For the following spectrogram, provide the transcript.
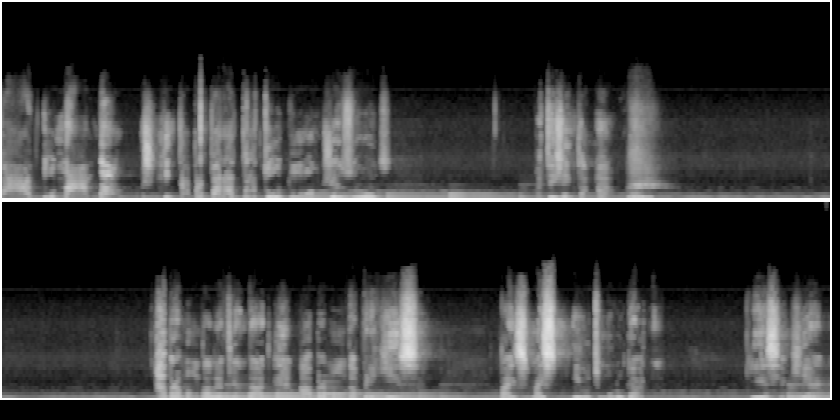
pá, do nada. A gente tem que estar preparado para tudo, no nome de Jesus. Mas tem gente que está lá. Abra mão da leviandade, abra mão da preguiça. Mas, mas em último lugar, e esse aqui é,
